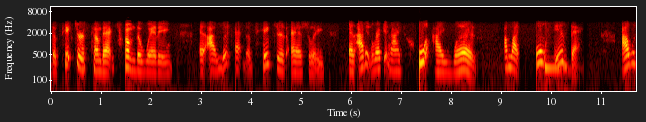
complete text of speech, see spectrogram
the pictures come back from the wedding and I looked at the pictures, Ashley, and I didn't recognize who I was. I'm like, who Mhm. is that? I was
